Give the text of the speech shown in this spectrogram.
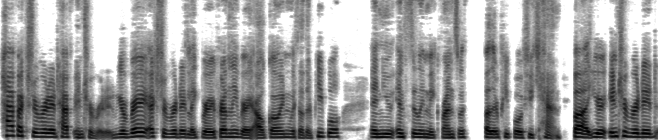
Half extroverted, half introverted. You're very extroverted, like very friendly, very outgoing with other people, and you instantly make friends with other people if you can. But you're introverted,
